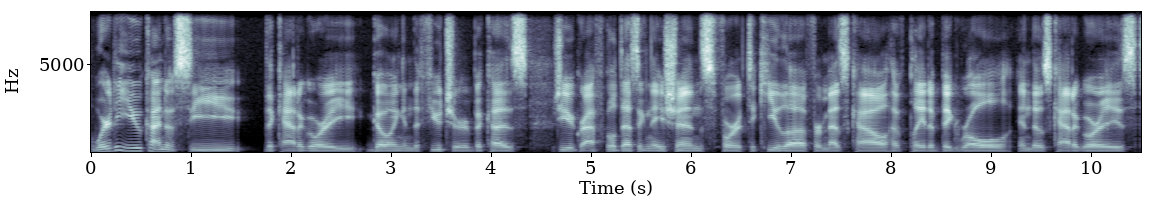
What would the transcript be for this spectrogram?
Where do you kind of see the category going in the future because geographical designations for tequila, for mezcal have played a big role in those categories.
